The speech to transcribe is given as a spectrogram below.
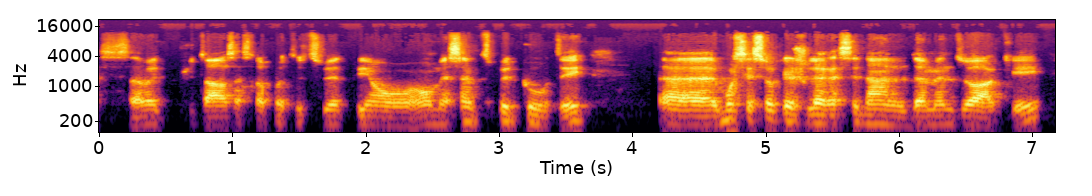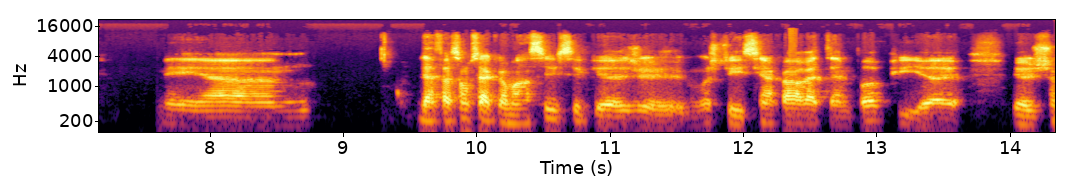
ça, va être plus tard, ça sera pas tout de suite, puis on, met ça un petit peu de côté. moi, c'est sûr que je voulais rester dans le domaine du hockey, mais la façon que ça a commencé, c'est que moi, j'étais ici encore à Tampa, puis euh, il y a juste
